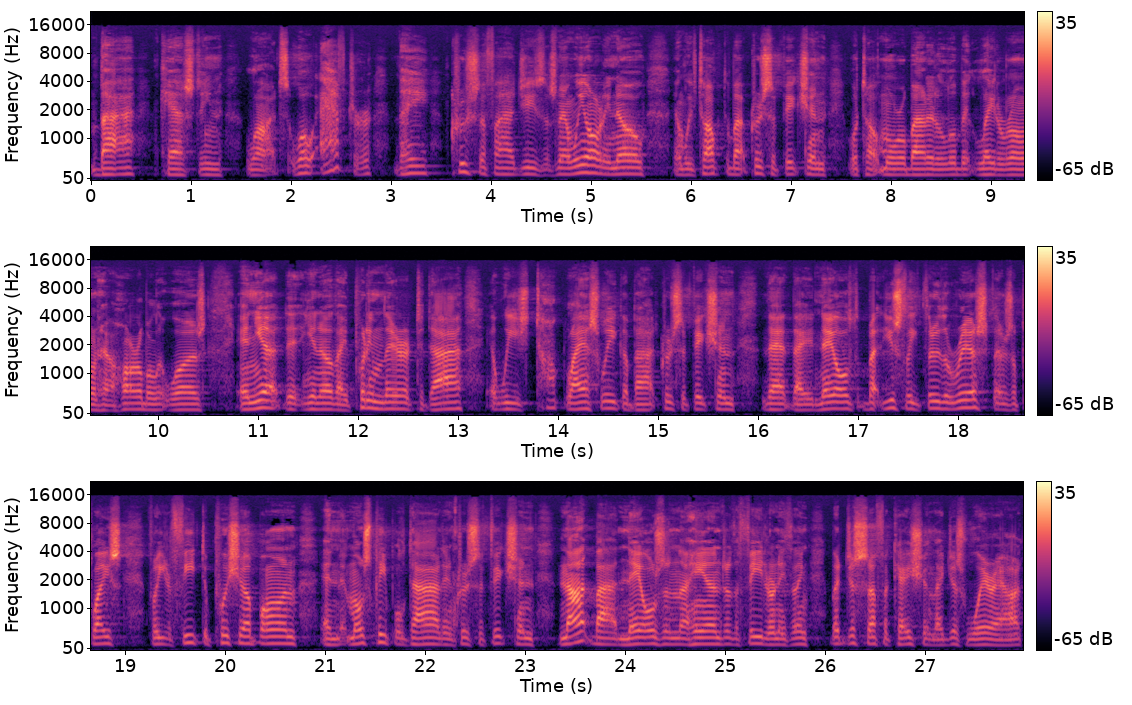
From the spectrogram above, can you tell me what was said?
by casting lots. Well, after they crucified Jesus. Now, we already know, and we've talked about crucifixion. We'll talk more about it a little bit later on, how horrible it was. And yet, you know, they put him there to die. We talked last week about crucifixion that they nailed, but usually through the wrist. There's a place for your feet to push up on. And most people died in crucifixion not by nails in the hands or the feet or anything, but just suffocation. They just wear out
